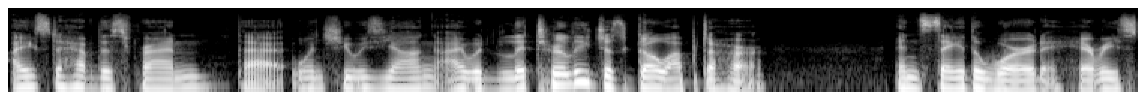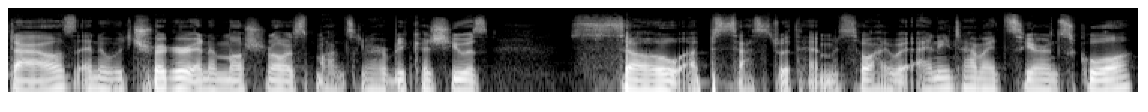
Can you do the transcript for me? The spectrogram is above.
I used to have this friend that when she was young, I would literally just go up to her and say the word Harry Styles, and it would trigger an emotional response in her because she was so obsessed with him. So I would, anytime I'd see her in school,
